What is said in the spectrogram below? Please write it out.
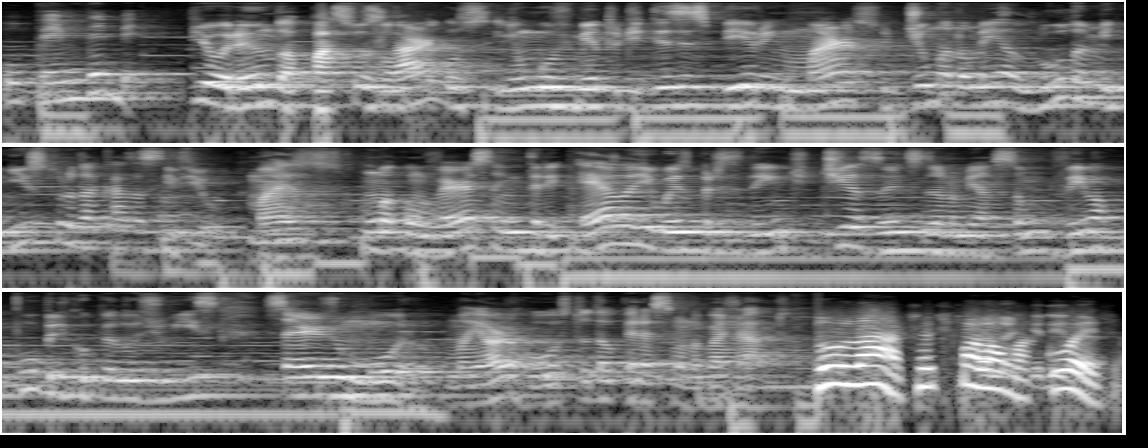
o PMDB. Piorando a passos largos em um movimento de desespero em março, Dilma nomeia Lula ministro da Casa Civil. Mas uma conversa entre ela e o ex-presidente dias antes da nomeação veio a público pelo juiz Sérgio Moro, maior rosto da Operação Lava Jato. Lula, deixa eu te falar uma coisa.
